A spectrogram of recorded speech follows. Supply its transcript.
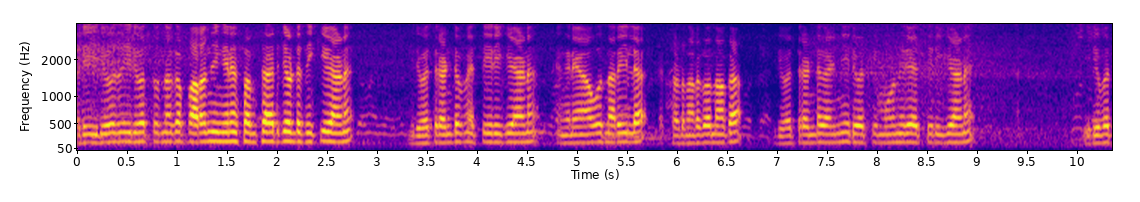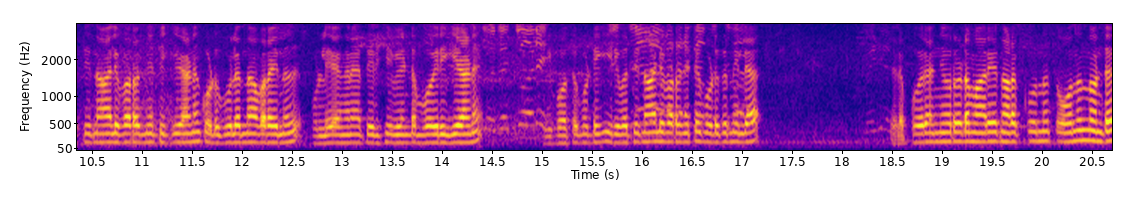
ഒരു ഇരുപത് ഇരുപത്തൊന്നൊക്കെ പറഞ്ഞ് ഇങ്ങനെ സംസാരിച്ചുകൊണ്ട് നിൽക്കുകയാണ്. ഇരുപത്തിരണ്ടും എത്തിയിരിക്കുകയാണ്. എങ്ങനെയാവും എന്നറിയില്ല കച്ചവടം നടക്കുമെന്ന് നോക്കാം. ഇരുപത്തിരണ്ട് കഴിഞ്ഞ് ഇരുപത്തി മൂന്നിലെ എത്തിയിരിക്കുകയാണ്. ഇരുപത്തിനാല് പറഞ്ഞിട്ടിരിക്കുകയാണ്. കൊടുക്കൂലെന്നാണ് പറയുന്നത്. പുള്ളി അങ്ങനെ തിരിച്ച് വീണ്ടും പോയിരിക്കുകയാണ്. ഈ പോത്തുംകുട്ടിക്ക് ഇരുപത്തിനാല് പറഞ്ഞിട്ട് കൊടുക്കുന്നില്ല. ചിലപ്പോൾ ഒരു അഞ്ഞൂറ് രൂപയുടെ മാറിയേ നടക്കുമെന്ന് തോന്നുന്നുണ്ട്.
